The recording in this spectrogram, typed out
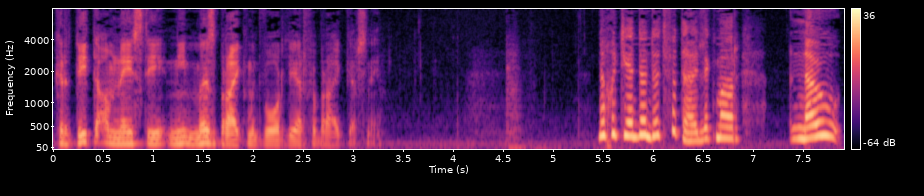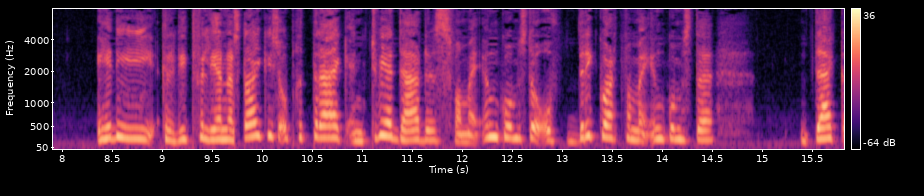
kredietamnestie nie misbruik moet word deur verbruikers nie. Nou goed, jy het nou dit verduidelik, maar nou het die kredietverlener staatjies opgetrek en 2/3 van my inkomste of 3/4 van my inkomste dek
